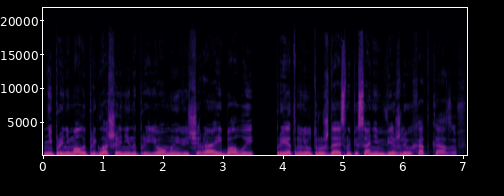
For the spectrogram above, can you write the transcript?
Не принимал и приглашений на приемы, вечера и балы, при этом не утруждаясь написанием вежливых отказов.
